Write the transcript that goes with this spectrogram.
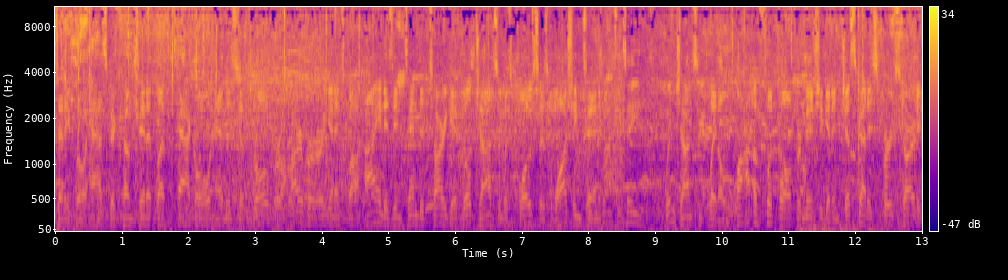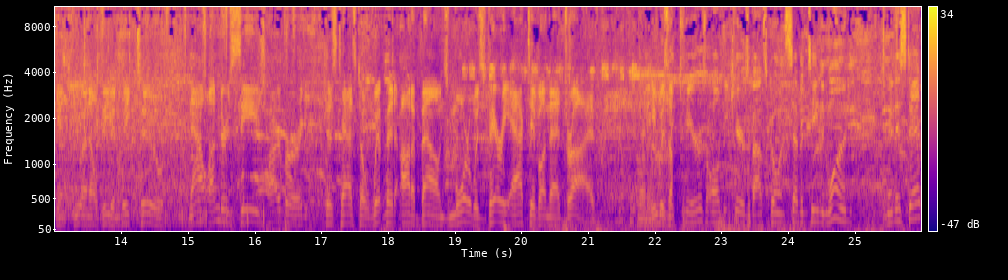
Teddy Prohaska comes in at left tackle, and this is a throw for Haarberg, and it's behind his intended target. Will Johnson was closest. Washington. Win Johnson played a lot of football for Michigan and just got his first start against UNLV in week two. Now under siege, Haarberg just has to whip it out of bounds. Moore was very active on that drive, and he was. He cares. All he cares about is going 17 and one, and then instead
